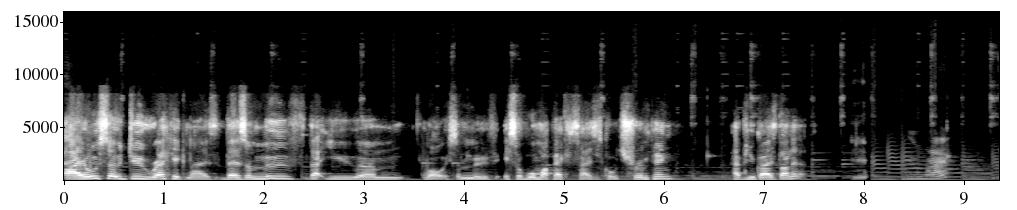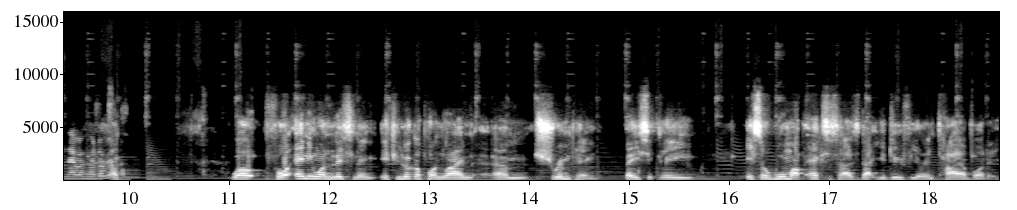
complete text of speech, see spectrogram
I also do recognize there's a move that you um well it's a move it's a warm-up exercise it's called shrimping have you guys done it No, never heard of it. Okay. well for anyone listening if you look up online um shrimping basically it's a warm-up exercise that you do for your entire body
